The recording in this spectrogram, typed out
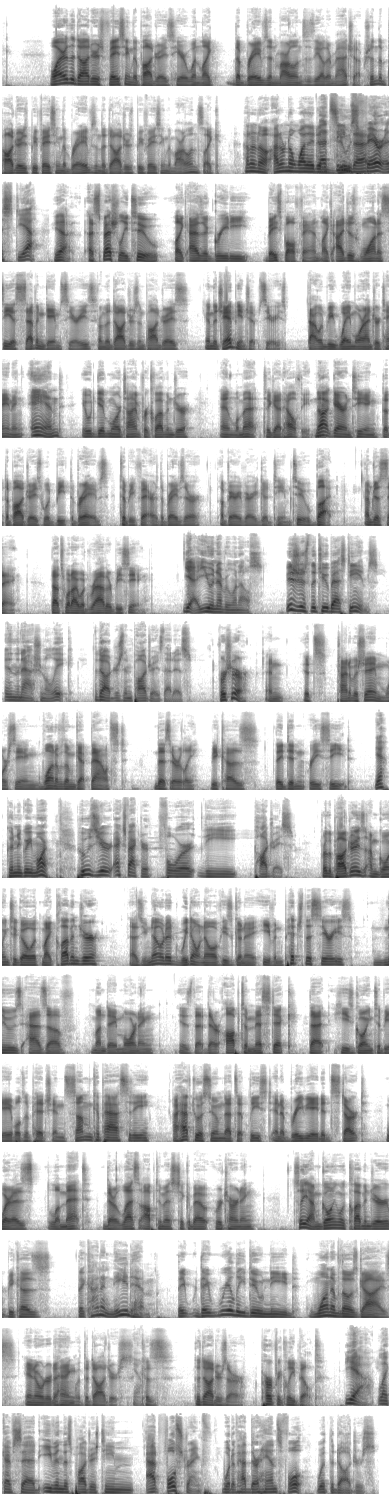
Why are the Dodgers facing the Padres here when like the Braves and Marlins is the other matchup? Shouldn't the Padres be facing the Braves and the Dodgers be facing the Marlins? Like, I don't know. I don't know why they didn't that seems do that. fairest, yeah. Yeah, especially too, like as a greedy baseball fan, like I just want to see a seven game series from the Dodgers and Padres in the championship series. That would be way more entertaining and it would give more time for Clevinger and Lamet to get healthy. Not guaranteeing that the Padres would beat the Braves, to be fair. The Braves are a very, very good team too, but I'm just saying that's what I would rather be seeing. Yeah, you and everyone else. These are just the two best teams in the National League. The Dodgers and Padres, that is. For sure. And it's kind of a shame we're seeing one of them get bounced this early because they didn't reseed. Yeah, couldn't agree more. Who's your X factor for the Padres? For the Padres, I'm going to go with Mike Clevinger. As you noted, we don't know if he's going to even pitch this series. News as of Monday morning is that they're optimistic that he's going to be able to pitch in some capacity. I have to assume that's at least an abbreviated start, whereas Lamet, they're less optimistic about returning. So yeah, I'm going with Clevinger because they kind of need him. They they really do need one of those guys in order to hang with the Dodgers because the Dodgers are perfectly built. Yeah, like I've said, even this Padres team at full strength would have had their hands full with the Dodgers.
